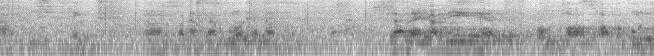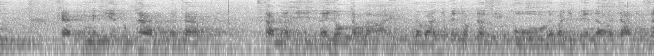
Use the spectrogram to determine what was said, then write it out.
ถานที่เกิดปัญหาน้ำท่วมนะครับ และในครั้งนี้เนี่ยผมขอขอบพระคุณแขกผู้มีเกียรติทุกท่านนะครับ ท่านอดีตนายกทั้งหลาย ไม่ว่าจะเป็นดรศรีภูมิ ไม่ว่าจะเป็นอาจารย์ดุษ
